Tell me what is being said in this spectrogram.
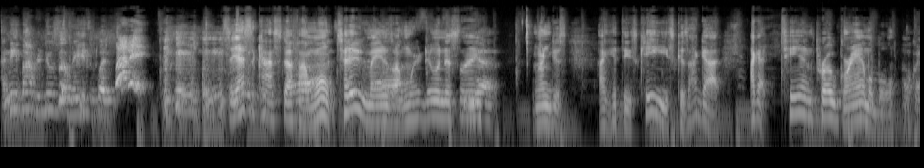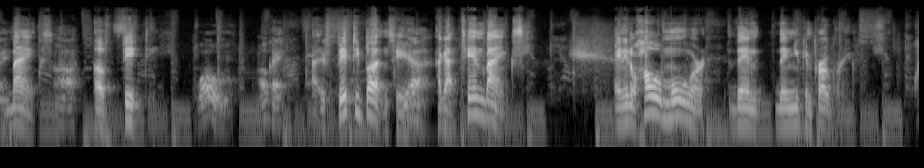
"I need Bobby to do something," he hits the button, Bobby. see that's the kind of stuff I want too man is like when we're doing this thing Yeah. I can just I can hit these keys because I got I got ten programmable Okay. banks Uh, of fifty. whoa. Okay. Uh, There's 50 buttons here. Yeah. I got 10 banks. And it'll hold more than than you can program. Wow.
